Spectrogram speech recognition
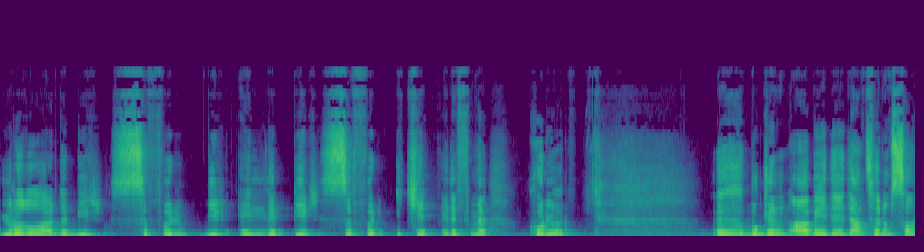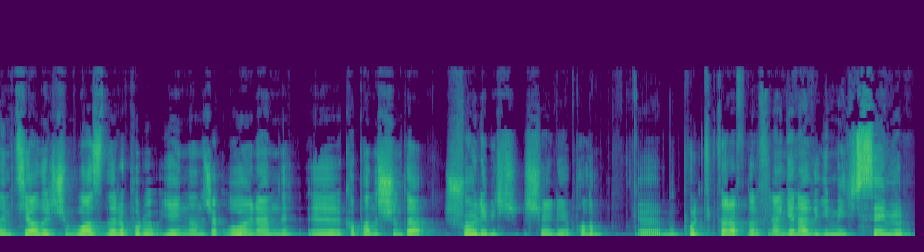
Euro dolarda 1.0150-1.02 hedefimi koruyorum. Ee, bugün ABD'den tarımsal emtialar için Vazda raporu yayınlanacak. O önemli. Kapanışında şöyle bir şeyle yapalım e, bu politik tarafları falan genelde girmeyi hiç sevmiyorum.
